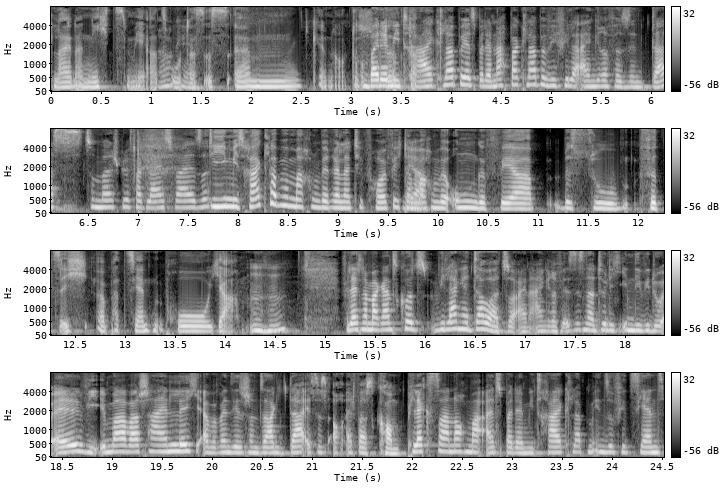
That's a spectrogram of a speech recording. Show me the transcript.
leider nichts mehr. Mhm. Okay. das ist ähm, genau. Das, Und bei der Mitralklappe, jetzt bei der Nachbarklappe, wie viele Eingriffe sind das zum Beispiel vergleichsweise? Die Mitralklappe machen wir relativ häufig. Da Ja. machen wir ungefähr bis zu 40 äh, Patienten pro Jahr. Vielleicht noch mal ganz kurz, wie lange dauert so ein Eingriff? Es ist natürlich individuell, wie immer wahrscheinlich, aber wenn Sie jetzt schon sagen, da ist es auch etwas komplexer noch mal als bei der Mitralklappeninsuffizienz.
